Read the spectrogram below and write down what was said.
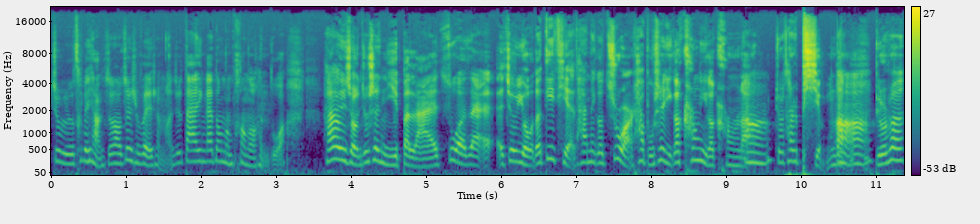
就是特别想知道这是为什么。就大家应该都能碰到很多。还有一种就是你本来坐在，呃就有的地铁它那个座儿它不是一个坑一个坑的，嗯就是它是平嗯的。嗯比如说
